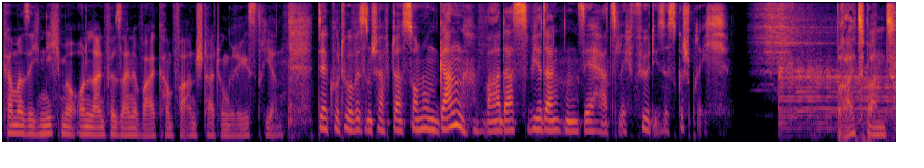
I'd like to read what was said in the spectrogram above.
kann man sich nicht mehr online für seine Wahlkampfveranstaltung registrieren. Der Kulturwissenschaftler Sonung Gang war das. Wir danken sehr herzlich für dieses Gespräch. Breitband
